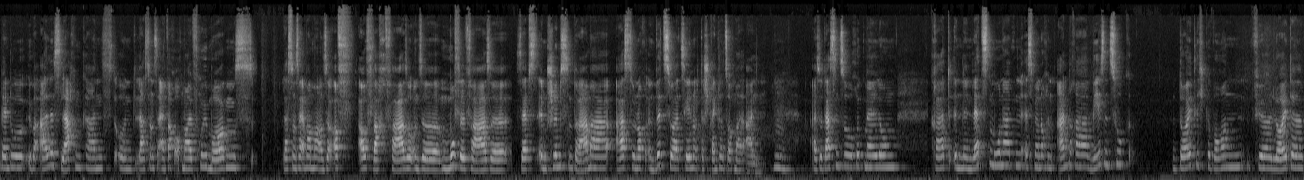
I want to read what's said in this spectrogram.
wenn du über alles lachen kannst und lass uns einfach auch mal früh morgens, lass uns einfach mal unsere Auf Aufwachphase, unsere Muffelphase, selbst im schlimmsten Drama hast du noch einen Witz zu erzählen und das strengt uns auch mal an. Hm. Also das sind so Rückmeldungen. Gerade in den letzten Monaten ist mir noch ein anderer Wesenzug deutlich geworden für Leute,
